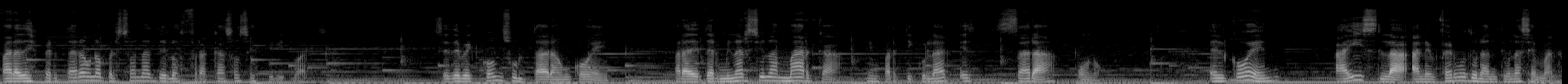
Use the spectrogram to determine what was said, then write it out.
para despertar a una persona de los fracasos espirituales. Se debe consultar a un Cohen para determinar si una marca en particular es Sara o no. El Cohen aísla al enfermo durante una semana.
